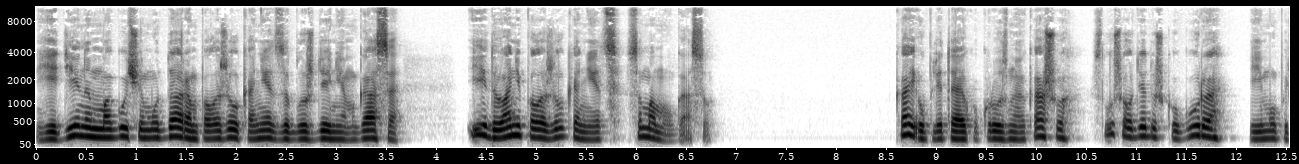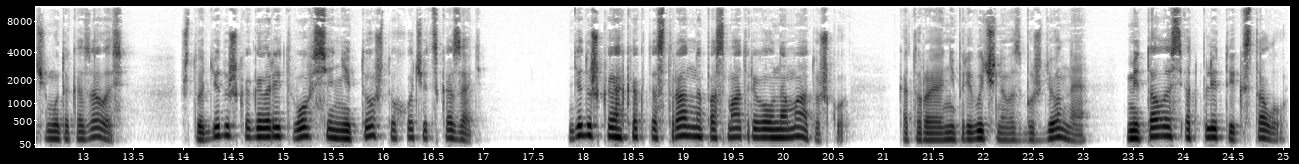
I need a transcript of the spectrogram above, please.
единым могучим ударом положил конец заблуждениям Гаса и едва не положил конец самому Гасу. Кай, уплетая кукурузную кашу, слушал дедушку Гура, и ему почему-то казалось, что дедушка говорит вовсе не то, что хочет сказать. Дедушка как-то странно посматривал на матушку, которая, непривычно возбужденная, металась от плиты к столу.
